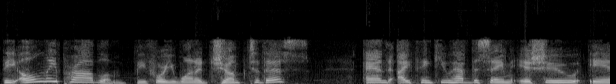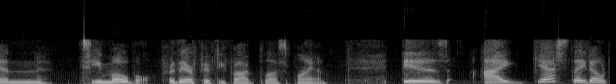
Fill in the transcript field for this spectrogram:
The only problem before you want to jump to this, and I think you have the same issue in T-Mobile for their 55 plus plan, is I guess they don't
